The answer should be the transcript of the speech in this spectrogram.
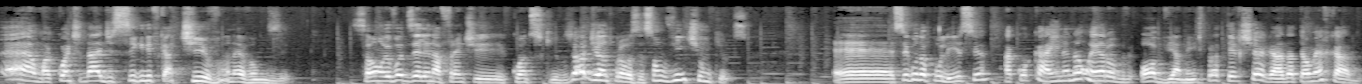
É, uma quantidade significativa, né? Vamos dizer. São, eu vou dizer ali na frente quantos quilos. Já adianto para você, são 21 quilos. É, segundo a polícia, a cocaína não era, ob- obviamente, para ter chegado até o mercado.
